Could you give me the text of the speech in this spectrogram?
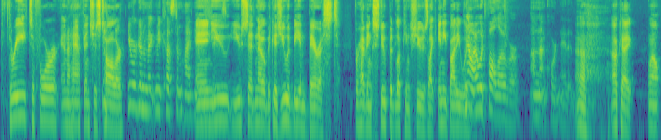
three to four and a half inches taller. you were going to make me custom high heels. and you shoes. you said no because you would be embarrassed for having stupid looking shoes like anybody would. No, I would fall over. I'm not coordinated. Okay, well,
